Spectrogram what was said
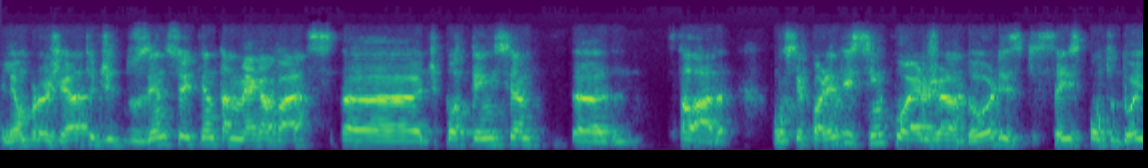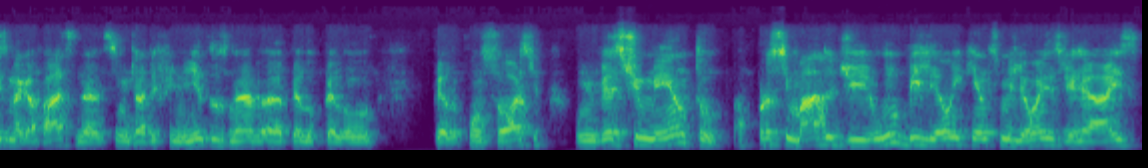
ele é um projeto de 280 megawatts uh, de potência uh, instalada. Vão ser 45 aerogeradores de 6,2 megawatts, né, assim, já definidos né, pelo, pelo, pelo consórcio, um investimento aproximado de 1 bilhão e 500 milhões de reais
